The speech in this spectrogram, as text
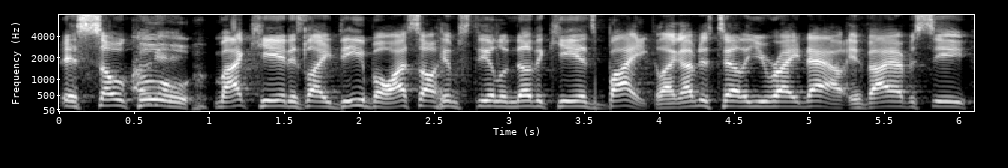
it's so cool. Okay. my kid is like Debo. I saw him steal another kid's bike. Like I'm just telling you right now if I ever see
